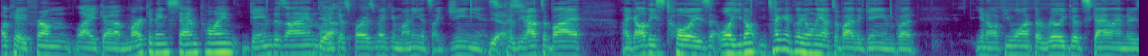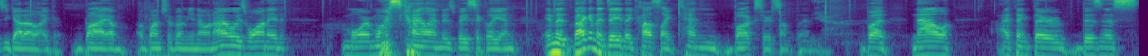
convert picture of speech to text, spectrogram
okay, from like a marketing standpoint, game design, like as far as making money, it's like genius. Yes. Because you have to buy like all these toys. Well, you don't you technically only have to buy the game, but you know, if you want the really good Skylanders, you gotta like buy a, a bunch of them, you know. And I always wanted more and more Skylanders, basically. And in the back in the day, they cost like ten bucks or something. Yeah. But now, I think their business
